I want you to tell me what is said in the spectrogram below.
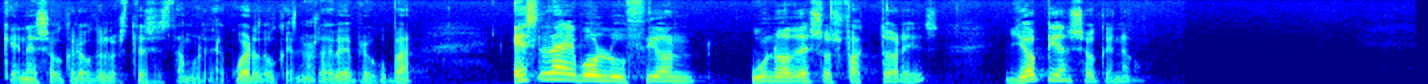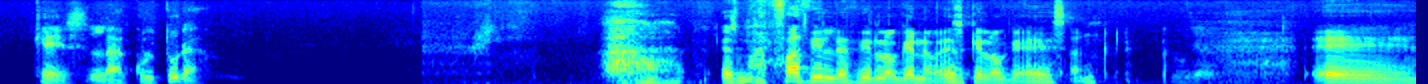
que en eso creo que los tres estamos de acuerdo, que nos debe preocupar, es la evolución uno de esos factores? Yo pienso que no. ¿Qué es? ¿La cultura? es más fácil decir lo que no es que lo que es, Ángel. Eh,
